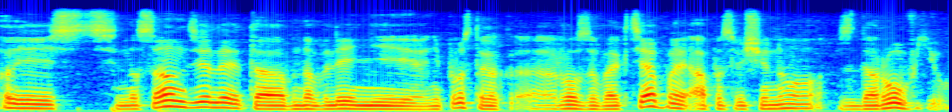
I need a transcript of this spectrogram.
То есть, на самом деле, это обновление не просто как э, розовый октябрь, а посвящено здоровью.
